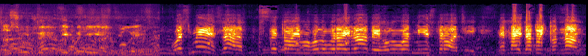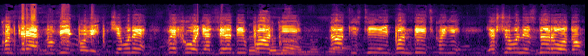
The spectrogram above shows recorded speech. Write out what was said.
засуджую ті події, що були. Ось ми зараз спитаємо голову райради і голову адміністрації. Нехай дадуть нам конкретну відповідь, чи вони виходять з рядів партії, так і з цієї бандитської. Якщо вони з народом,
